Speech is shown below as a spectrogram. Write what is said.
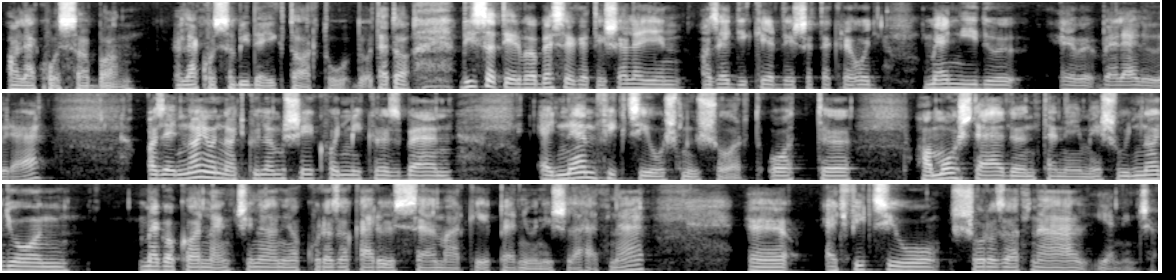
a leghosszabban a leghosszabb ideig tartó. Tehát a, visszatérve a beszélgetés elején az egyik kérdésetekre, hogy mennyi idővel előre, az egy nagyon nagy különbség, hogy miközben egy nem fikciós műsort ott, ha most eldönteném, és úgy nagyon meg akarnánk csinálni, akkor az akár ősszel már képernyőn is lehetne egy fikció sorozatnál ilyen nincsen.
